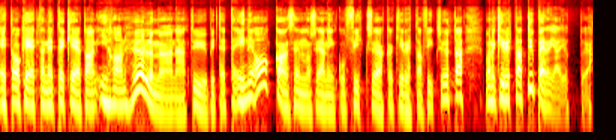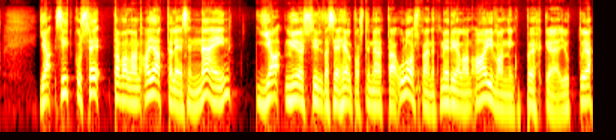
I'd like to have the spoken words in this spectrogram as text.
että okei, kokee, että ne tekee jotain ihan hölmöä nämä tyypit, että ei ne olekaan semmoisia niin fiksuja, jotka kirjoittaa fiksuja vaan ne kirjoittaa typeriä juttuja. Ja sitten kun se tavallaan ajattelee sen näin, ja myös siltä se helposti näyttää ulospäin, että medialla on aivan niin pöhköjä juttuja,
